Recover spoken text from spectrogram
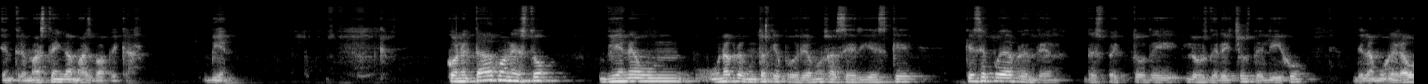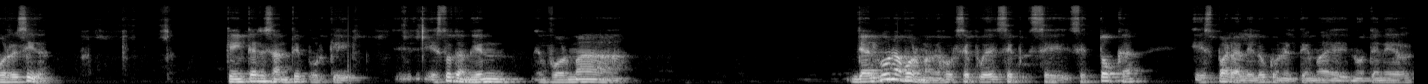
entre más tenga, más va a pecar. Bien. Conectado con esto, viene una pregunta que podríamos hacer y es que, ¿qué se puede aprender respecto de los derechos del hijo de la mujer aborrecida? Qué interesante porque esto también en forma, de alguna forma mejor, se, puede, se, se toca, es paralelo con el tema de no tener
